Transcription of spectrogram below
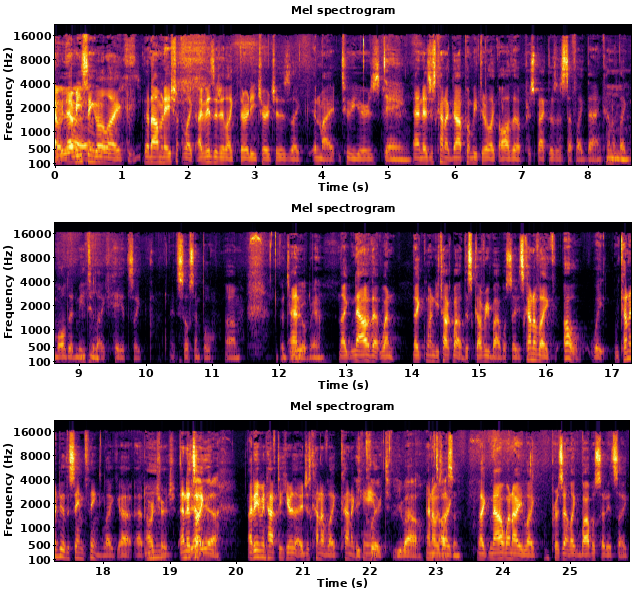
every, every single like denomination like I visited like thirty churches like in my two years Dang. and it just kind of God put me through like all the perspectives and stuff like that, and kind of Mm. like molded me Mm-hmm. to like, hey, it's like it's so simple. Um, That's and- real, man. like now that when like when you talk about discovery Bible study, it's kind of like, oh wait, we kind of do the same thing like at, at our church, and it's Mm-hmm. Yeah, like yeah. I didn't even have to hear that; it just kind of like kind of It came, clicked. Wow. and That's I was awesome. like, like now when I like present like Bible study, it's like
